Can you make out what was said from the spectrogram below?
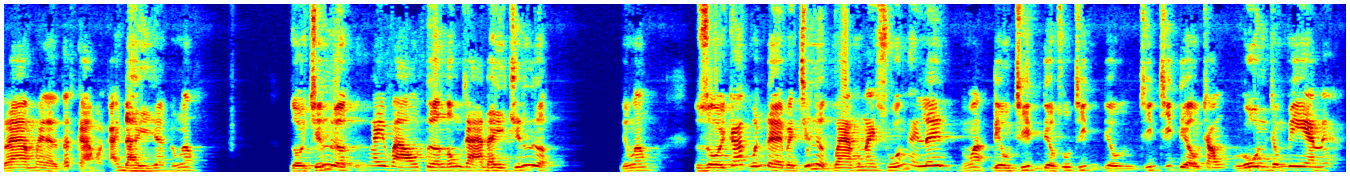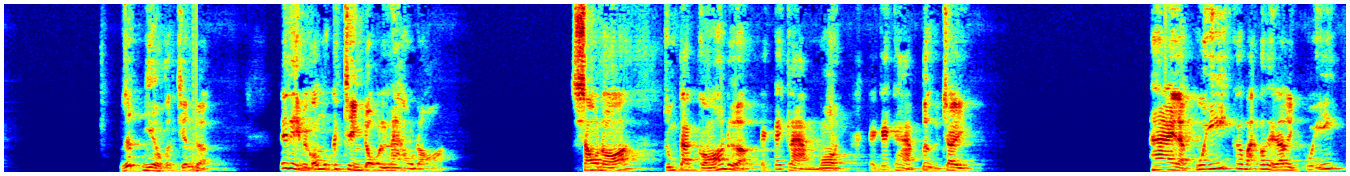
gram hay là tất cả mọi cái đầy ra đúng không? Rồi chiến lược ngay vào tường ông già đầy chiến lược, đúng không? Rồi các vấn đề về chiến lược vàng hôm nay xuống hay lên, đúng không điều 9 điều số 9 điều 99 điều trong gold.vn ấy. Rất nhiều các chiến lược. Thế thì phải có một cái trình độ nào đó. Sau đó chúng ta có được cái cách làm một, cái cách làm tự chơi hai là quỹ, các bạn có thể giao dịch quỹ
